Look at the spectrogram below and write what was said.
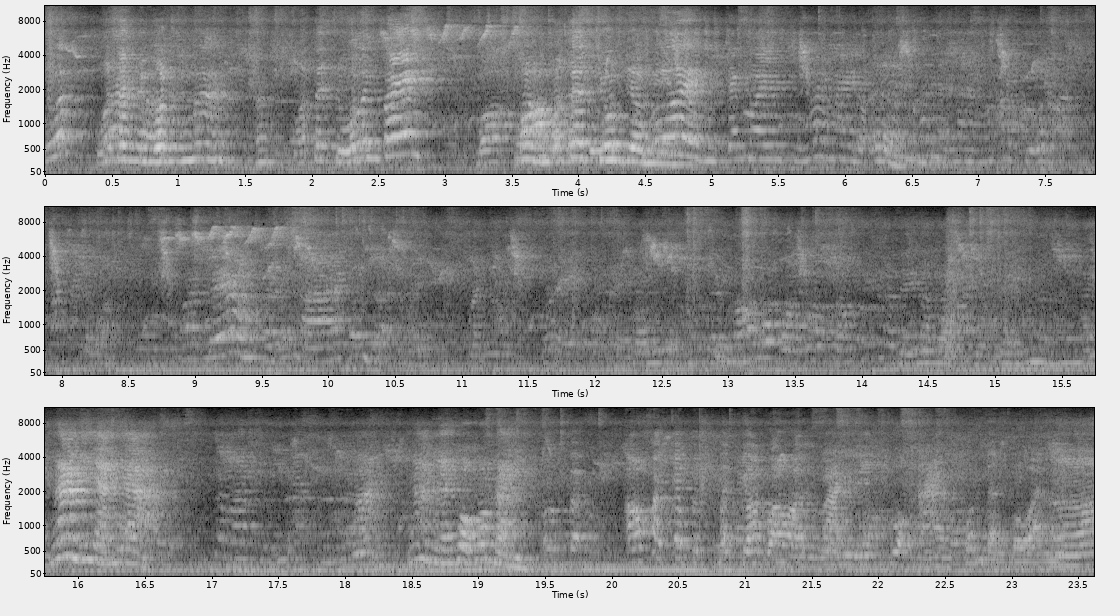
หัดวัดตะจุดมาหัวตะจุดไปว่าเขาจะจุดเดียวนี้เออหน้านี่ ยังจ้ะหน้าไหนพวกคนดันเอาเขาจะไปบัดจอบบ่วันวันนี้พวกหาคนดันบ่วันเออ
